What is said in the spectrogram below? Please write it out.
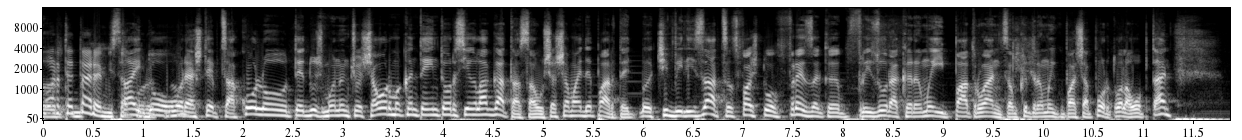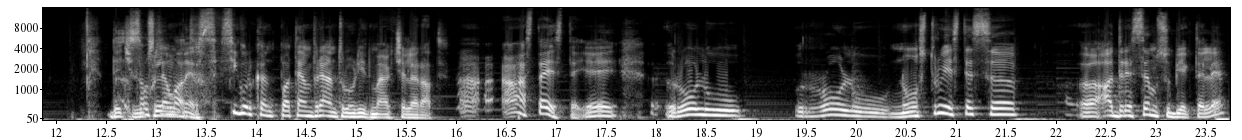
Foarte tare mi s-a Stai părut, două nu? ore, aștepți acolo, te duci, mănânci o șaormă, când te-ai întors e la gata sau și așa mai departe. Bă, civilizat, să-ți faci tu o freză, că frizura, că rămâi 4 ani sau cât rămâi cu pașaportul ăla, 8 ani, Deci S-au lucrurile au schimbat. mers. Sigur că poate am vrea într-un ritm mai accelerat. A, asta este. E, rolul, rolul nostru este să uh, adresăm subiectele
